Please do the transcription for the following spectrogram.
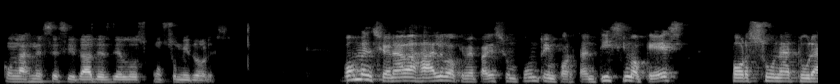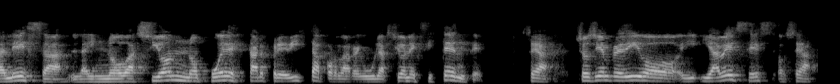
con las necesidades de los consumidores. Vos mencionabas algo que me parece un punto importantísimo, que es por su naturaleza, la innovación no puede estar prevista por la regulación existente. O sea, yo siempre digo, y, a veces, o sea,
